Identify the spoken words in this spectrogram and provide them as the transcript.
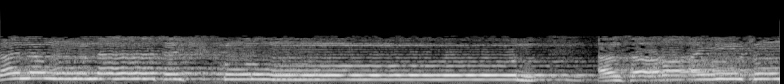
فلولا تشكرون أفرأيتم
